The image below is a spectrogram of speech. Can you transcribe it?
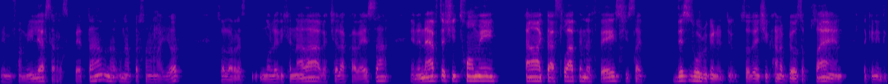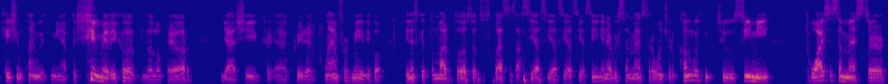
en mi familia se respeta, una, una persona mayor. So la no le dije nada, agaché la cabeza. And then after she told me, kind of like that slap in the face, she's like, this is what we're going to do. So then she kind of builds a plan, like an education plan with me after she me dijo de lo peor yeah, she uh, created a plan for me. Dijo, tienes que tomar todas estas clases así, así, así, así, así. And every semester, I want you to come with to see me twice a semester.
